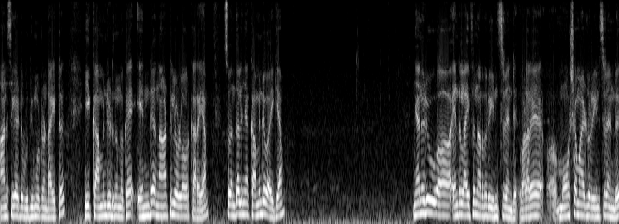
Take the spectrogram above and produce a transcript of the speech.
മാനസികമായിട്ട് ബുദ്ധിമുട്ടുണ്ടായിട്ട് ഈ കമന്റ് ഇടുന്നതെന്നൊക്കെ എന്റെ നാട്ടിലുള്ളവർക്കറിയാം. സോ എന്തായാലും ഞാൻ കമന്റ് വായിക്കാം. ഞാനൊരു എന്റെ ലൈഫിൽ നടന്നൊരു ഇൻസിഡന്റ് വളരെ മോശമായിട്ടുള്ളൊരു ഇൻസിഡന്റ്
